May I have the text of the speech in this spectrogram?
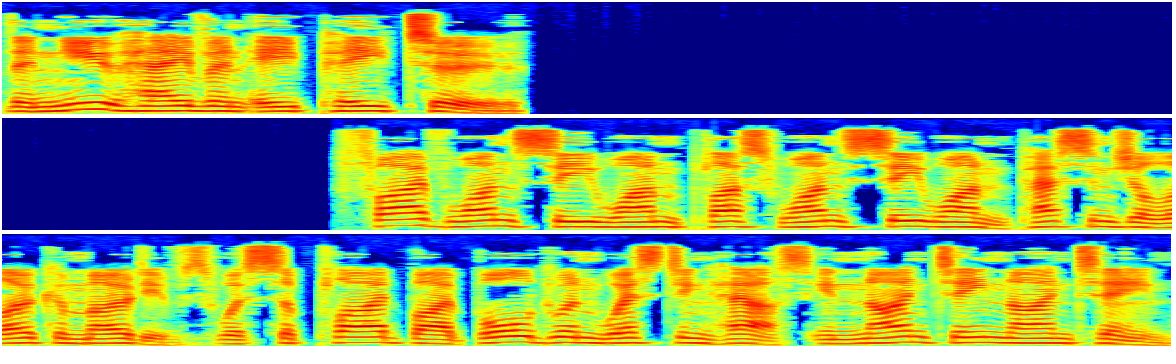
The New Haven EP2 Five 1C1 plus 1C1 passenger locomotives were supplied by Baldwin Westinghouse in 1919.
